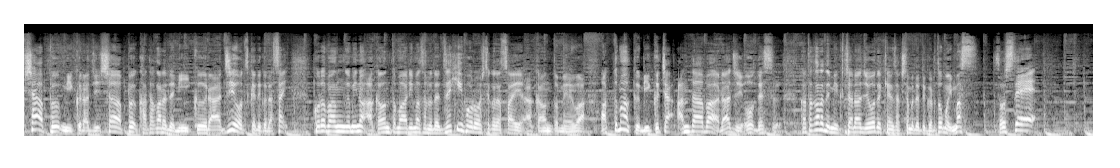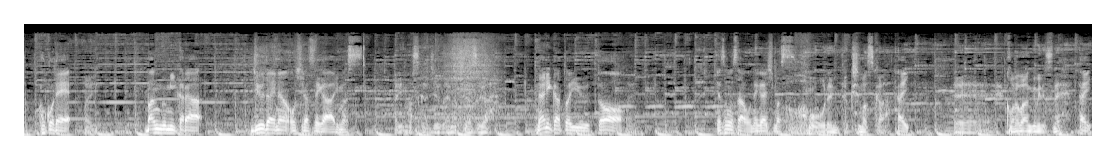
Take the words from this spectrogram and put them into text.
シャープミクラジシャープカタカナでミクラジをつけてください。この番組のアカウントもありますのでぜひフォローしてください。アカウント名はアットマークミクチャアンダーバーラジオです。カタカナでミクチャラジオで検索しても出てくると思います。そしてここではい。番組から重大なお知らせがありますありますか重大なお知らせが。何かというと安本さんお願いします。もう俺に託しますか。はい。えーこの番組ですね。はい。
